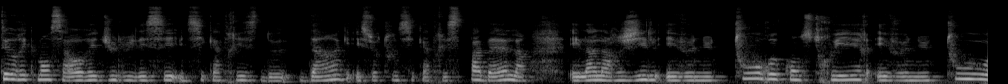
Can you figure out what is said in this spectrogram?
théoriquement ça aurait dû lui laisser une cicatrice de dingue et surtout une cicatrice pas belle. Et là l'argile est venue tout reconstruire, est venue tout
